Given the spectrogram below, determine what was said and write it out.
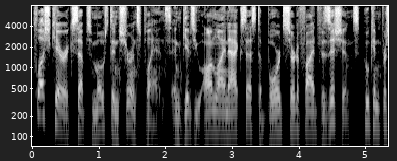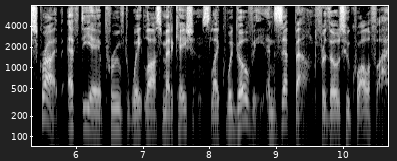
PlushCare accepts most insurance plans and gives you online access to board-certified physicians who can prescribe FDA-approved weight loss medications like Wegovy and Zepbound for those who qualify.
